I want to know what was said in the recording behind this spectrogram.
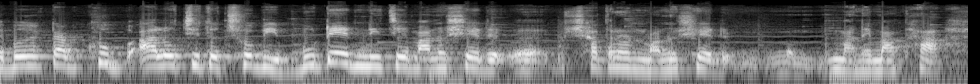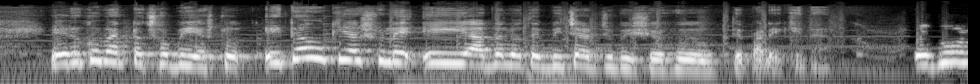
এবং একটা খুব আলোচিত ছবি বুটের নিচে মানুষের সাধারণ মানুষের মানে মাথা এরকম একটা ছবি আসলো। এটাও কি আসলে এই আদালতে বিচার্য বিষয় হয়ে উঠতে পারে কিনা? দেখুন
